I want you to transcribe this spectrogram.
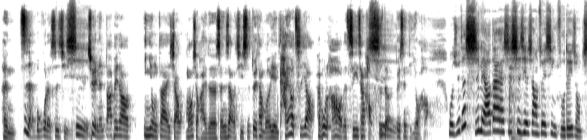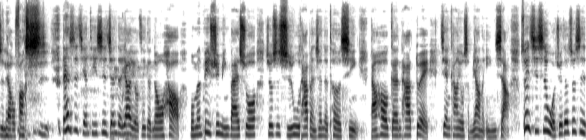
很自然不过的事情。是，所以能搭配到。应用在小毛小孩的身上，其实对他们而言，还要吃药，还不如好好的吃一餐好吃的，对身体又好。我觉得食疗大概是世界上最幸福的一种治疗方式，但是前提是真的要有这个 know how。我们必须明白说，就是食物它本身的特性，然后跟它对健康有什么样的影响。所以其实我觉得，就是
